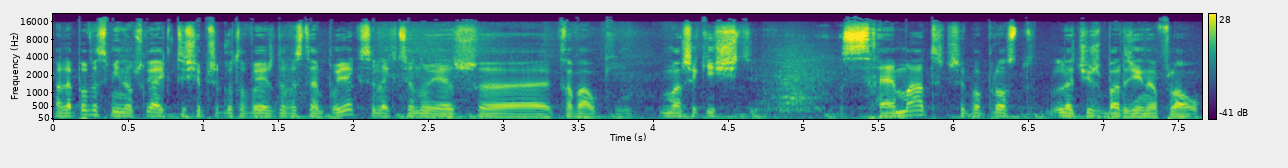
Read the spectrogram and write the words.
Ale powiedz mi na przykład, jak ty się przygotowujesz do występu, jak selekcjonujesz e, kawałki? Masz jakiś schemat, czy po prostu lecisz bardziej na flow?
